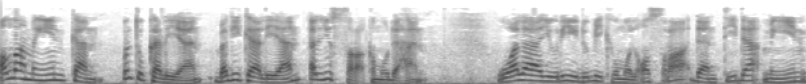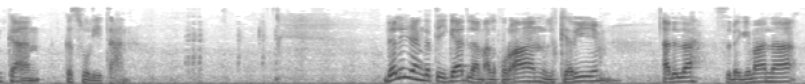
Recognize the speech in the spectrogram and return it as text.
Allah menginginkan untuk kalian bagi kalian al-yusra kemudahan. Wala yuridu bikumul usra dan tidak menginginkan kesulitan. Dalil yang ketiga dalam Al-Quran Al-Karim adalah sebagaimana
